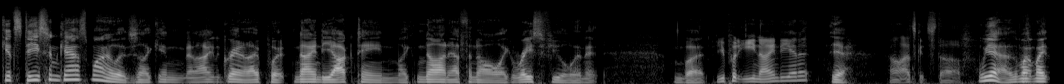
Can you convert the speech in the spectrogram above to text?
gets decent gas mileage. Like in, and I granted I put 90 octane like non-ethanol like race fuel in it, but You put E90 in it? yeah, Oh, that's good stuff. well, yeah. My, my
